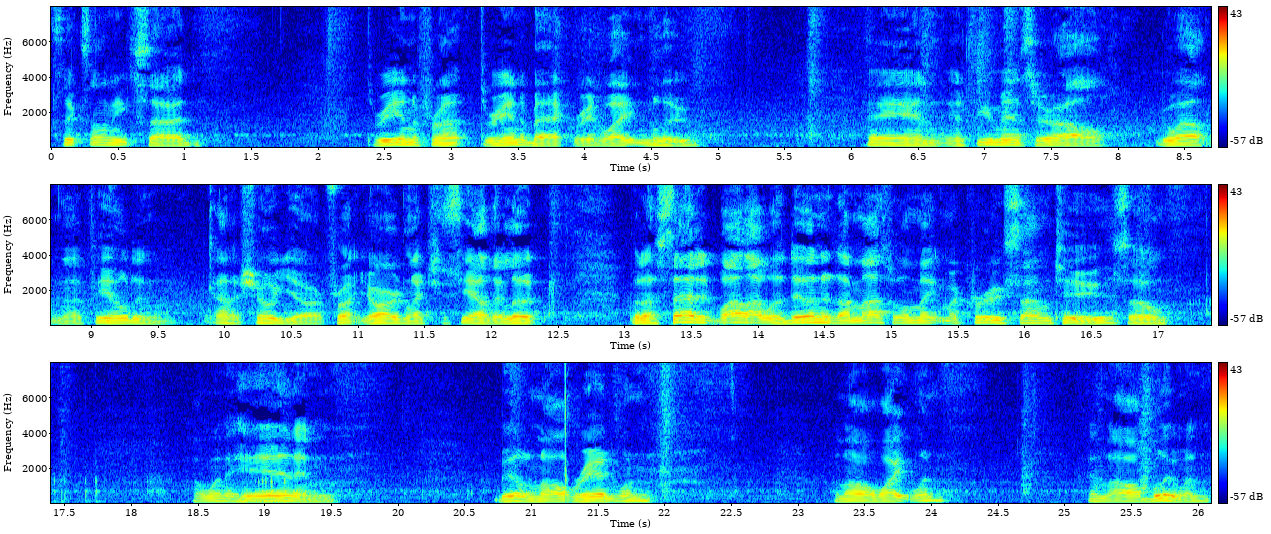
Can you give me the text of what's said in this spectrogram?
Six on each side. Three in the front, three in the back, red, white, and blue. And in a few minutes here, I'll go out in the field and kind of show you our front yard and let you see how they look. But I said it while I was doing it, I might as well make my crew some too. So I went ahead and built an all red one, an all white one, and an all blue one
